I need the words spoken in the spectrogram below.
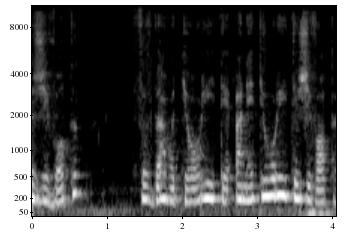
Животът създава теориите, а не теориите живота.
